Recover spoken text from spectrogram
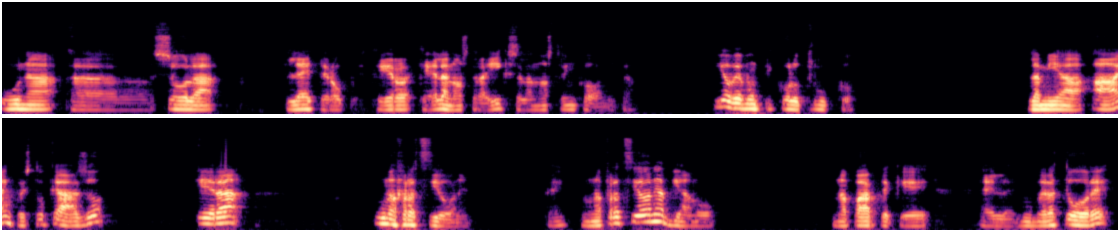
una uh, sola lettera che, era, che è la nostra x, la nostra incognita? Io avevo un piccolo trucco. La mia a, in questo caso, era una frazione. Okay? Una frazione abbiamo una parte che è il numeratore,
